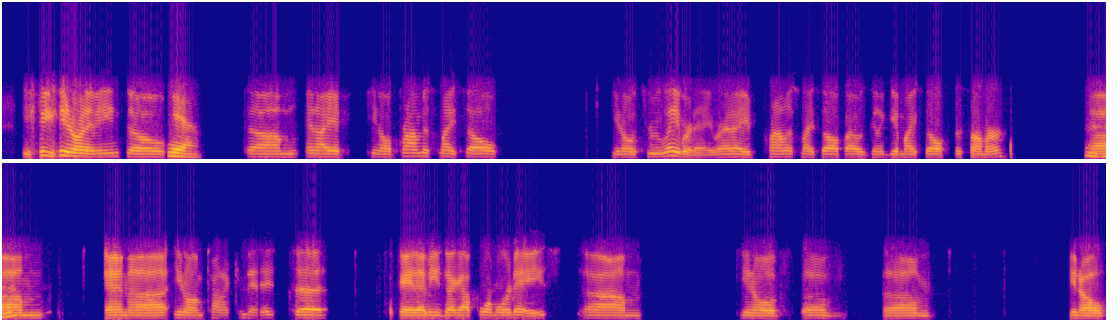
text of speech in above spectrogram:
you know what I mean? So Yeah. um and I had, you know, promised myself, you know, through Labor Day, right? I promised myself I was gonna give myself the summer. Mhm. Um and uh, you know, I'm kinda committed to okay, that means I got four more days. Um, you know, of of um you know,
